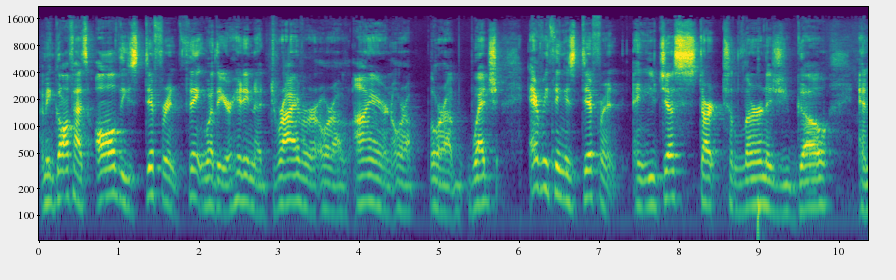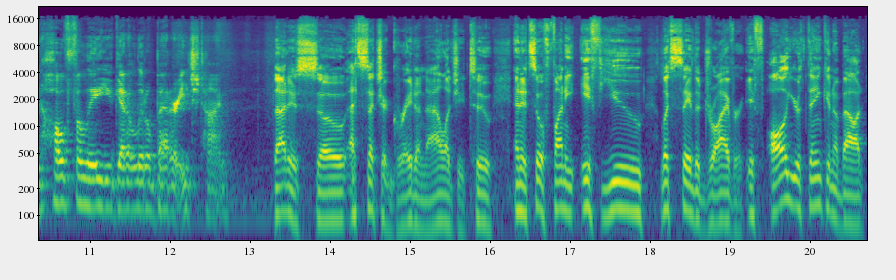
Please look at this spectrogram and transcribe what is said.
I mean, golf has all these different things. Whether you're hitting a driver or an iron or a or a wedge, everything is different, and you just start to learn as you go, and hopefully, you get a little better each time. That is so. That's such a great analogy too, and it's so funny. If you, let's say, the driver, if all you're thinking about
